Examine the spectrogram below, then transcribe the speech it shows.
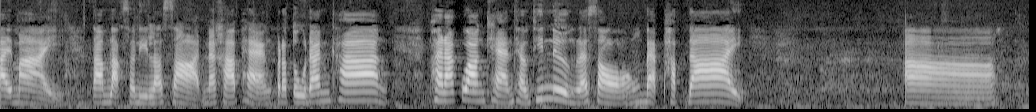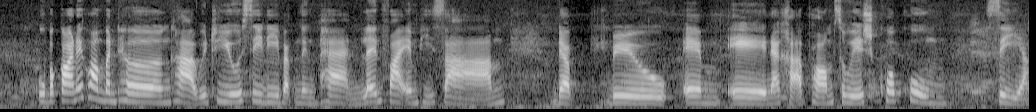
ลายใหม่ ตามหลักสรีรศาสตร์นะคะ แผงประตูด้านข้าง พนักวางแขนแถวที่ 1 และ 2 แบบพับได้อุปกรณ์ให้ความบันเทิงค่ะ วิทยุ CD แบบ 1 แผ่น เล่นไฟล์ MP3 WMA นะคะ พร้อมสวิชควบคุมเสียง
